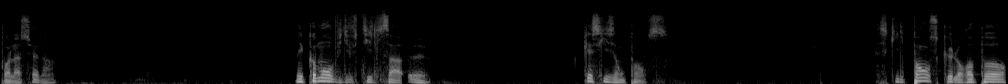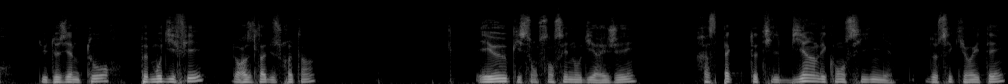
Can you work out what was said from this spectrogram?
pour la seule. Hein. Mais comment vivent-ils ça, eux? Qu'est-ce qu'ils en pensent? Est-ce qu'ils pensent que le report du deuxième tour peut modifier le résultat du scrutin? Et eux qui sont censés nous diriger, respectent-ils bien les consignes de sécurité,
